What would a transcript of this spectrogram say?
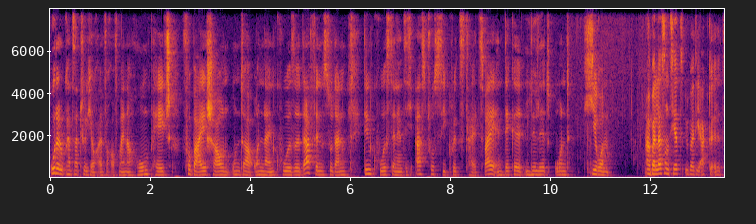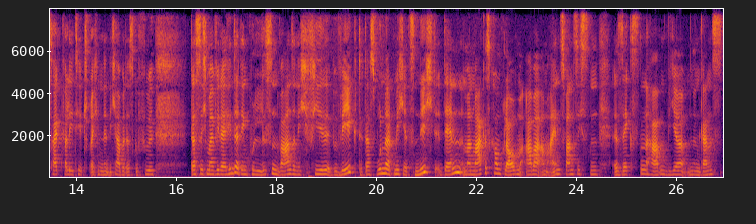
Oder du kannst natürlich auch einfach auf meiner Homepage vorbeischauen unter Online-Kurse. Da findest du dann den Kurs, der nennt sich Astro Secrets Teil 2. Entdecke Lilith und Chiron. Aber lass uns jetzt über die aktuelle Zeitqualität sprechen, denn ich habe das Gefühl, dass sich mal wieder hinter den Kulissen wahnsinnig viel bewegt. Das wundert mich jetzt nicht, denn man mag es kaum glauben, aber am 21.06. haben wir einen ganz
